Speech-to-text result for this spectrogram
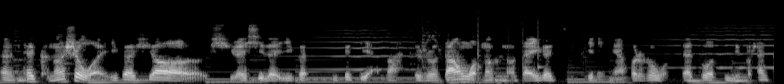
嗯，他可能是我一个需要学习的一个一个点吧。就是说，当我们可能在一个集体里面，或者说我们在做自己不擅长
